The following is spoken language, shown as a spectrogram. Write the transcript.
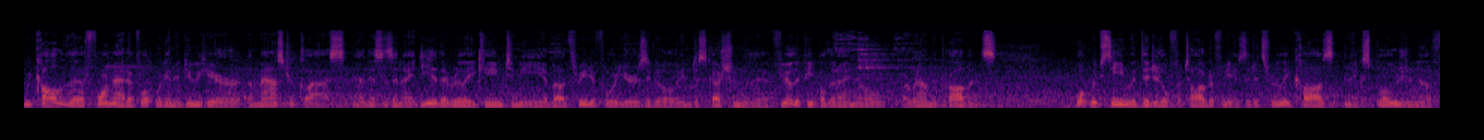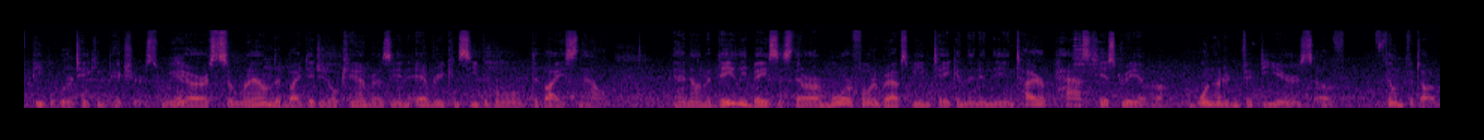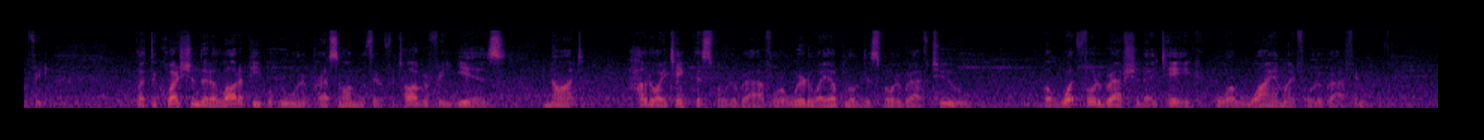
We call the format of what we're going to do here a master class, and this is an idea that really came to me about three to four years ago in discussion with a few other people that I know around the province. What we've seen with digital photography is that it's really caused an explosion of people who are taking pictures. We Yeah. are surrounded by digital cameras in every conceivable device now. And on a daily basis, there are more photographs being taken than in the entire past history of uh, 150 years of film photography. But the question that a lot of people who want to press on with their photography is not how do I take this photograph or where do I upload this photograph to, but what photograph should I take or why am I photographing?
